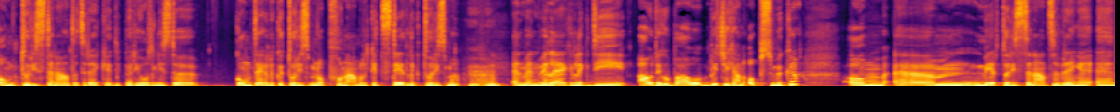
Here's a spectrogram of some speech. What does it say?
Om toeristen aan te trekken. Die periode is de, komt eigenlijk het toerisme op, voornamelijk het stedelijk toerisme. Mm -hmm. En men wil eigenlijk die oude gebouwen een beetje gaan opsmukken om um, meer toeristen aan te brengen en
